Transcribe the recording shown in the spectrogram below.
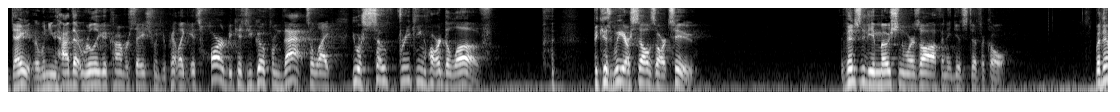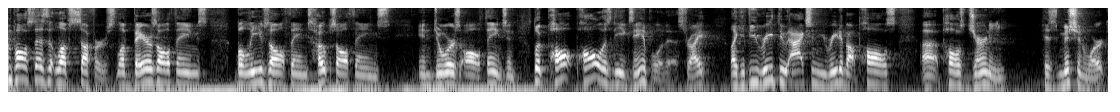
date or when you have that really good conversation with your parent like it's hard because you go from that to like you are so freaking hard to love because we ourselves are too eventually the emotion wears off and it gets difficult but then paul says that love suffers love bears all things believes all things hopes all things endures all things and look paul paul is the example of this right like if you read through acts and you read about paul's uh, paul's journey his mission work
